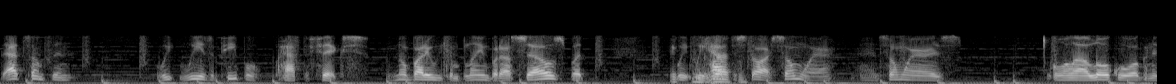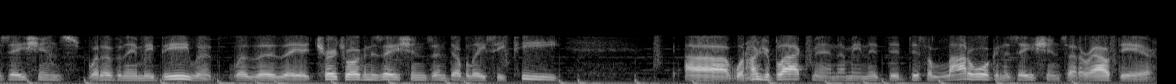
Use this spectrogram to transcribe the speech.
that's something we we as a people have to fix. Nobody we can blame but ourselves. But we we have to start somewhere, and somewhere is all our local organizations, whatever they may be, whether they're church organizations, and NAACP, uh, 100 Black Men. I mean, it, it, there's a lot of organizations that are out there,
